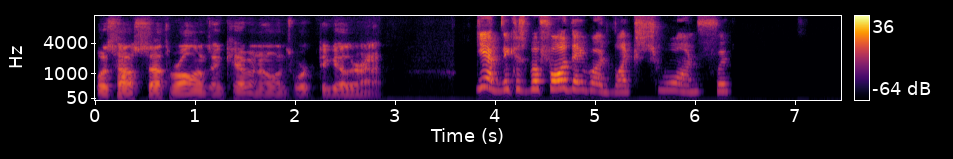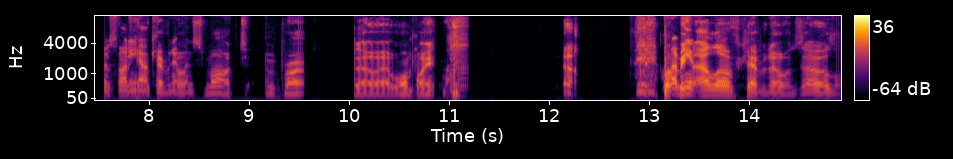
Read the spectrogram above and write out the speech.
was how seth rollins and kevin owens worked together in it Yeah, because before they were like sworn freak. It was funny how Kevin Owens mocked Brock though at one point. Yeah. But I mean, I love Kevin Owens though.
